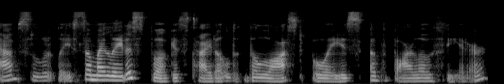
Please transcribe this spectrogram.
absolutely. So my latest book is titled The Lost Boys of Barlowe Theater.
